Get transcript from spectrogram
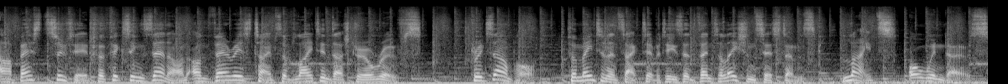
are best suited for fixing xenon on various types of light industrial roofs. For example, for maintenance activities at ventilation systems, lights or windows.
